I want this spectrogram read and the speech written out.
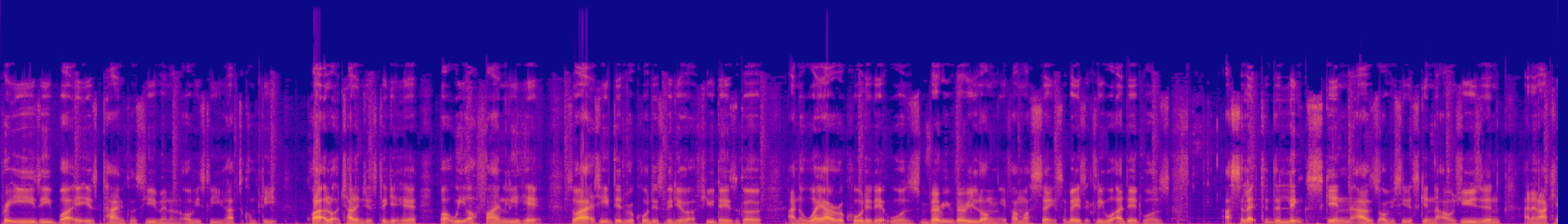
Pretty easy, but it is time consuming and obviously you have to complete quite a lot of challenges to get here but we are finally here. So i actually did record this video a few days ago and the way i recorded it was very very long if i must say. So basically what i did was I selected the link skin as obviously the skin that I was using and then I, ke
